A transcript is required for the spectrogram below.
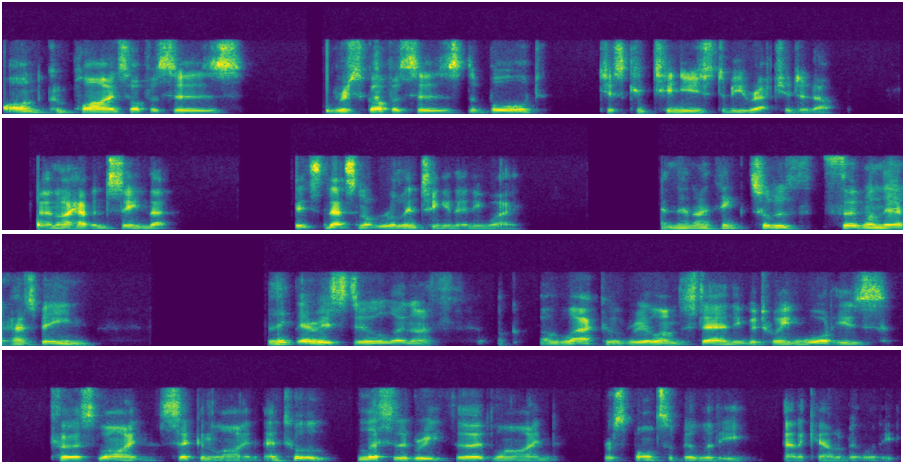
on compliance officers, risk officers, the board just continues to be ratcheted up. And I haven't seen that. It's that's not relenting in any way. And then I think sort of third one there has been, I think there is still an, a, a lack of real understanding between what is first line, second line, and to a lesser degree, third line responsibility and accountability.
